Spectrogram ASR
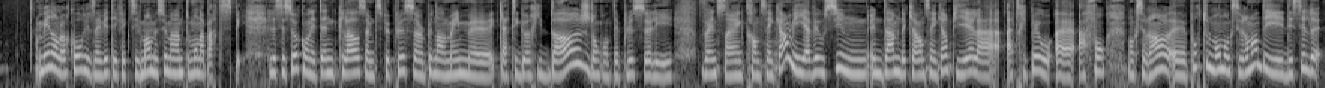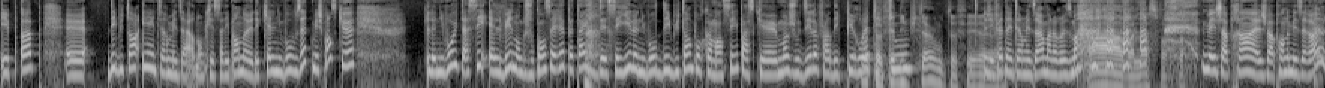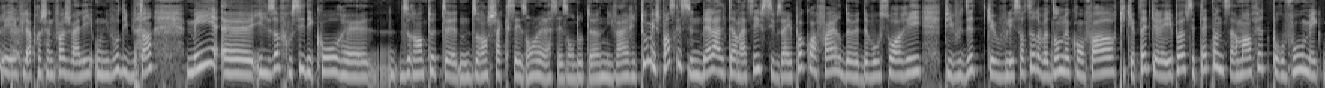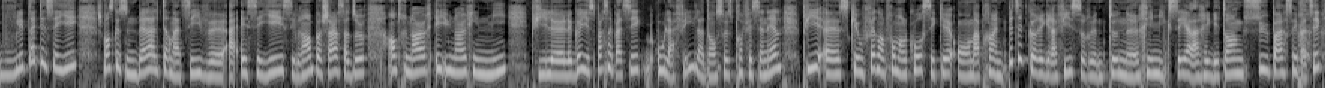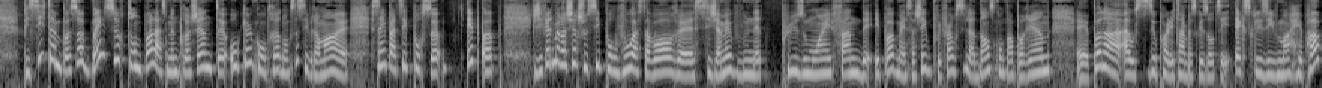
Mais dans leur cours, ils invitent effectivement monsieur, madame, tout le monde à participer. Là, c'est sûr qu'on était une classe un petit peu plus, un peu dans le même euh, catégorie d'âge. Donc, on était plus euh, les 25, 35 ans. Mais il y avait aussi une, une dame de 45 ans, puis elle a, a trippé au- à, à fond. Donc, c'est vraiment euh, pour tout le monde. Donc, c'est vraiment des, des styles de hip-hop euh, débutants et intermédiaires. Donc, ça dépend de quel niveau vous êtes. Mais je pense que le niveau est assez élevé, donc je vous conseillerais peut-être d'essayer le niveau débutant pour commencer, parce que moi, je vous dis, là, faire des pirouettes t'as et fait tout. débutant ou t'as fait... euh, J'ai fait intermédiaire malheureusement, Ah, voilà, c'est pour ça. mais j'apprends, euh, je vais apprendre de mes erreurs et puis la prochaine fois je vais aller au niveau débutant. Mais euh, ils offrent aussi des cours euh, durant toute, euh, durant chaque saison, là, la saison d'automne, hiver et tout. Mais je pense que c'est une belle alternative si vous avez pas quoi faire de, de vos soirées, puis vous dites que vous voulez sortir de votre zone de confort, puis que peut-être que le hip-hop c'est peut-être pas nécessairement fait pour vous, mais que vous voulez peut-être essayer. Je pense que c'est une belle alternative euh, à essayer. C'est vraiment pas cher, ça dure entre une heure et une heure et demie. Puis le, le gars il est super sympathique ou la fille, la danseuse professionnelle. Puis euh, ce que vous faites dans le fond dans le cours, c'est que on apprend une petite chorégraphie sur une tune remixée à la reggaeton, super sympathique. Puis si t'aimes pas ça, ben tu retournes pas la semaine prochaine, t'as aucun contrat. Donc ça c'est vraiment euh, sympathique pour ça. Hip hop. J'ai fait mes recherches aussi pour vous à savoir euh, si jamais vous n'êtes plus ou moins fan de hip hop, ben sachez que vous pouvez faire aussi de la danse contemporaine, euh, pas dans, au studio Party Time parce que les autres c'est exclusivement hip hop.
